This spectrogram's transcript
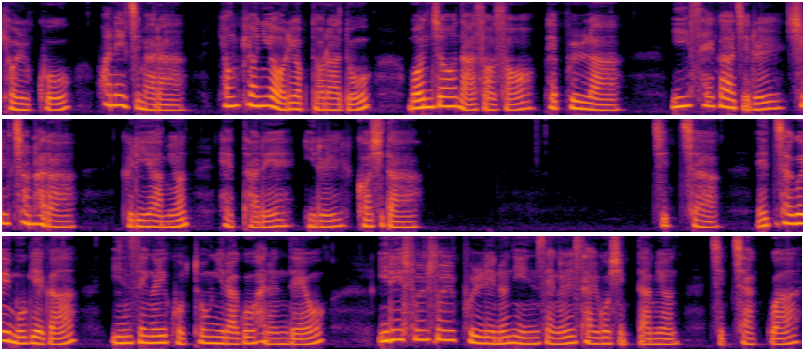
결코 화내지 마라. 형편이 어렵더라도 먼저 나서서 베풀라. 이 세 가지를 실천하라. 그리하면 해탈에 이를 것이다. 집착, 애착의 무게가 인생의 고통이라고 하는데요. 일이 술술 풀리는 인생을 살고 싶다면 집착과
